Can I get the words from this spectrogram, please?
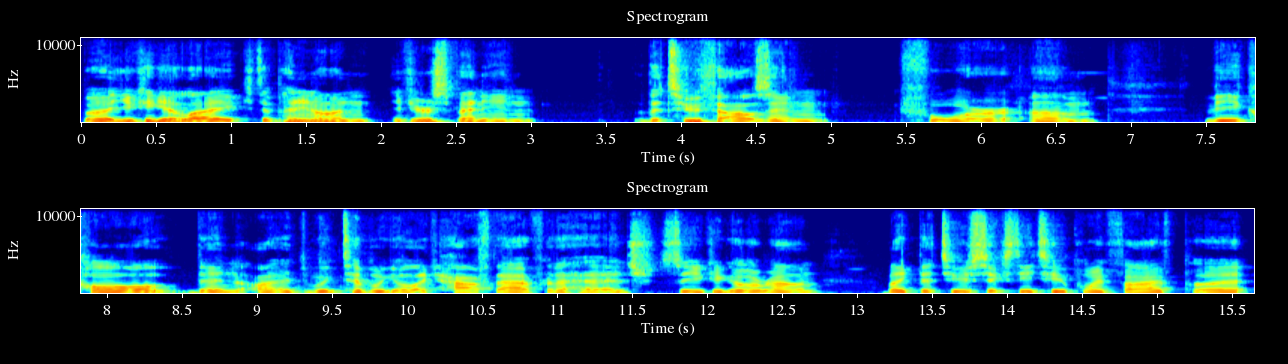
But you could get like, depending on if you're spending the 2000 for um, the call, then I would typically go like half that for the hedge. So you could go around like the 262.5 put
